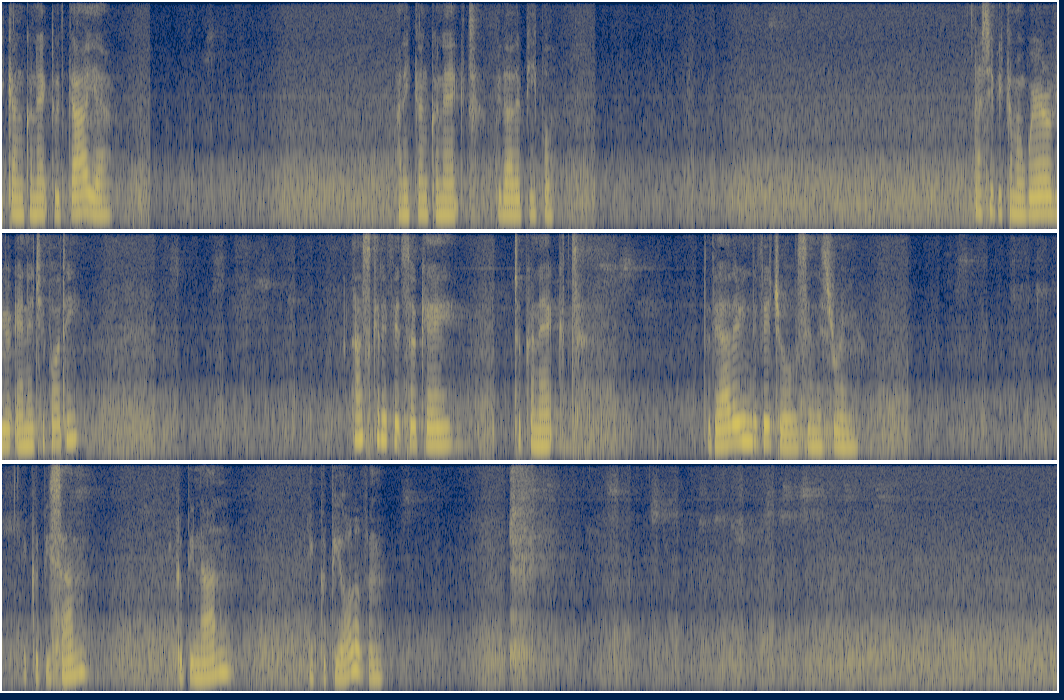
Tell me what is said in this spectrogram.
It can connect with Gaia. And it can connect with other people. As you become aware of your energy body, ask it if it's okay to connect to the other individuals in this room. It could be some, it could be none, it could be all of them.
